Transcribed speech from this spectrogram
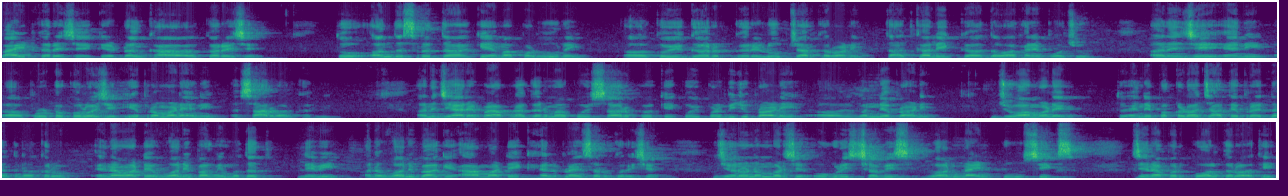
બાઇટ કરે છે કે ડંખ કરે છે, તો અંધશ્રદ્ધા કે એમાં પડવું નહીં. કોઈ ઘર, ઘરેલું ઉપચાર કરવાની, તાત્કાલિક દવાખાને પહોંચવું અને જે એની પ્રોટોકોલ હોય છે એ પ્રમાણે એની સારવાર કરવી. અને જ્યારે પણ આપણા ઘરમાં કોઈ સર્પ કે કોઈ પણ બીજું પ્રાણી વન્ય પ્રાણી જોવા મળે તો એને પકડવા જાતે પ્રયત્ન ન કરો. એના માટે વન વિભાગની મદદ લેવી અને વન વિભાગે આ માટે એક હેલ્પલાઇન શરૂ કરી છે, જેનો નંબર છે ઓગણીસ છવ્વીસ વન નાઇન ટુ સિક્સ. જેના પર કોલ કરવાથી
